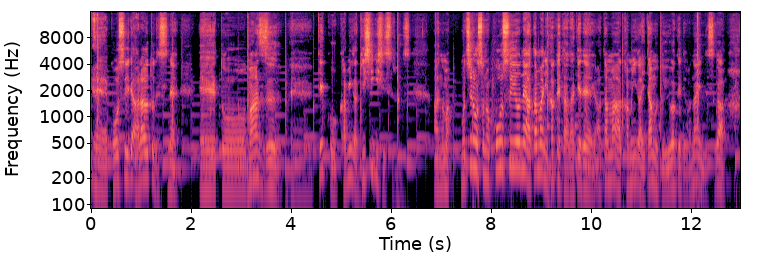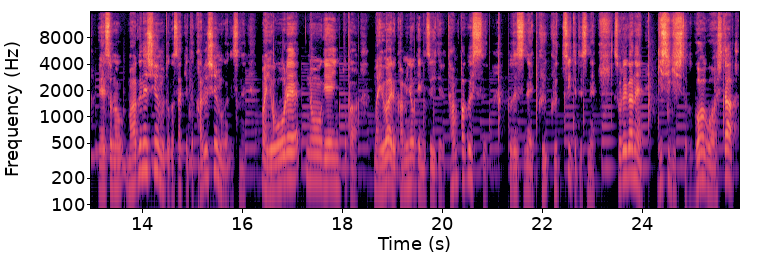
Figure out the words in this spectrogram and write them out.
えー、香水で洗うとですね、えーと、まず、えー、結構髪がギシギシするんです。あのまあ、もちろんその香水をね頭にかけただけで頭髪が傷むというわけではないんですが、えー、そのマグネシウムとかさっき言ったカルシウムがですね、まあ、汚れの原因とか、まあ、いわゆる髪の毛についてるタンパク質とですねくっついてですねそれがねギシギシとかゴワゴワした、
